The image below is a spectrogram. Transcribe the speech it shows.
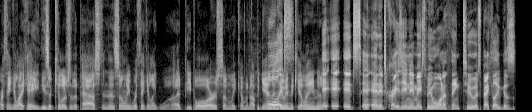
are thinking like hey these are killers of the past and then suddenly we're thinking like what people are suddenly coming up again Well, and doing the killing and, it, it, it's and, and it's crazy, and it makes me want to think too and speculate because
